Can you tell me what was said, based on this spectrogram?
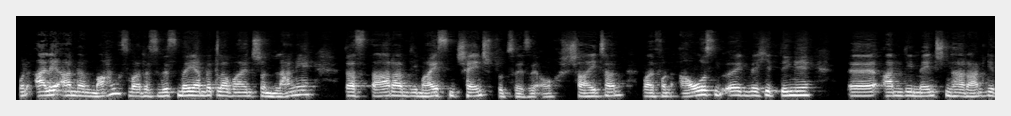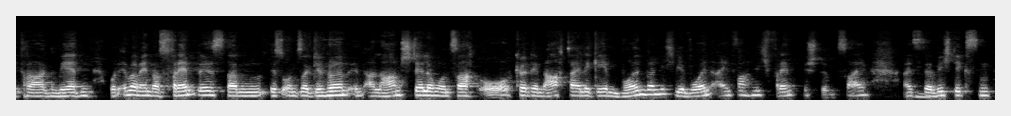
und alle anderen machen es, weil das wissen wir ja mittlerweile schon lange, dass daran die meisten Change-Prozesse auch scheitern, weil von außen irgendwelche Dinge äh, an die Menschen herangetragen werden. Und immer wenn was fremd ist, dann ist unser Gehirn in Alarmstellung und sagt, oh, könnte Nachteile geben, wollen wir nicht. Wir wollen einfach nicht fremdbestimmt sein. Eines der wichtigsten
